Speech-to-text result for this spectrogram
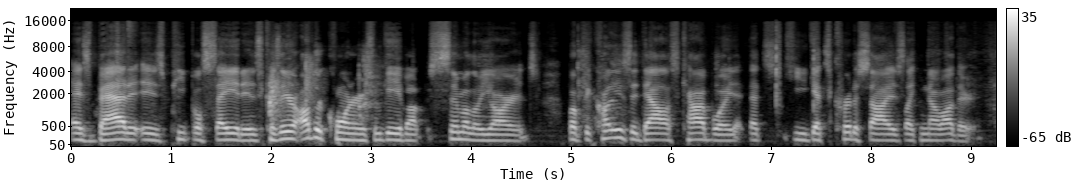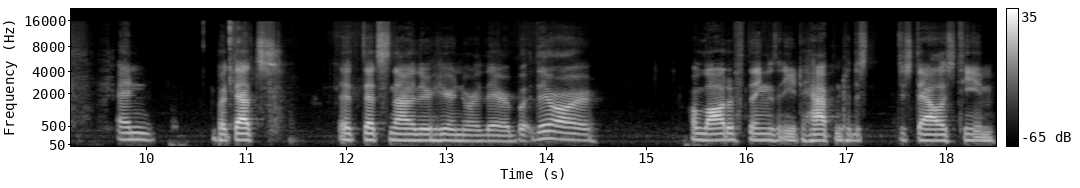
as bad as people say it is because there are other corners who gave up similar yards. But because he's a Dallas Cowboy, that- that's he gets criticized like no other. And but that's that, that's neither here nor there. But there are a lot of things that need to happen to this this Dallas team.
